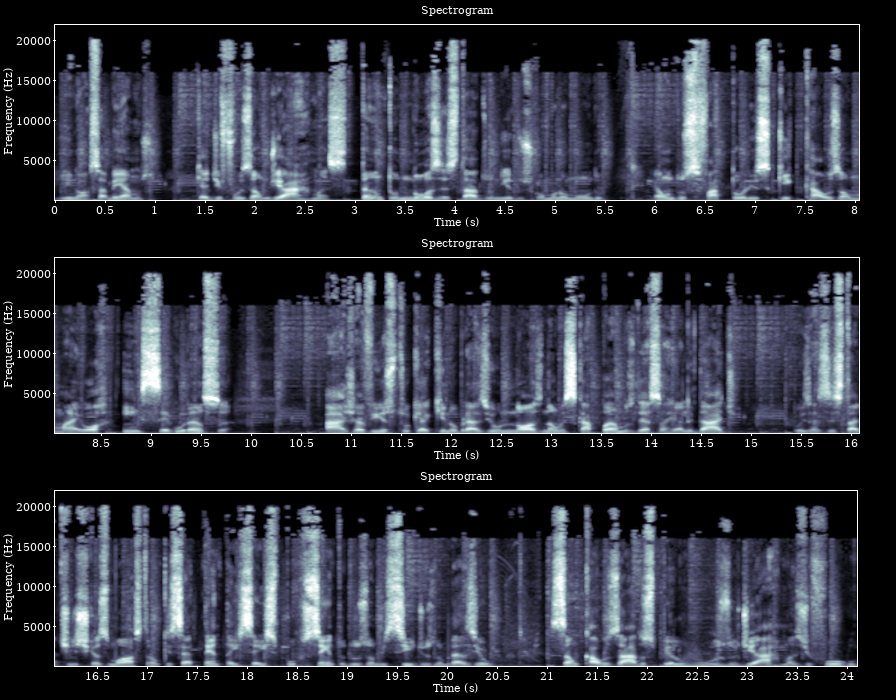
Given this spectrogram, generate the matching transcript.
E nós sabemos que a difusão de armas, tanto nos Estados Unidos como no mundo, é um dos fatores que causam maior insegurança. Haja visto que aqui no Brasil nós não escapamos dessa realidade pois as estatísticas mostram que 76% dos homicídios no Brasil são causados pelo uso de armas de fogo.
